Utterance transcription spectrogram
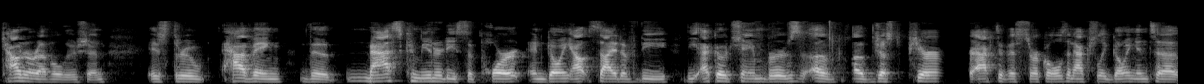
counter revolution is through having the mass community support and going outside of the, the echo chambers of, of just pure activist circles and actually going into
